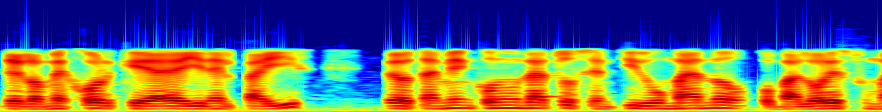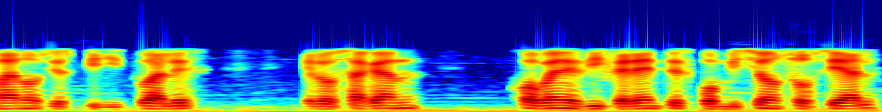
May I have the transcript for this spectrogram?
de, lo mejor que hay en el país, pero también con un alto sentido humano, con valores humanos y espirituales que los hagan jóvenes diferentes con visión social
